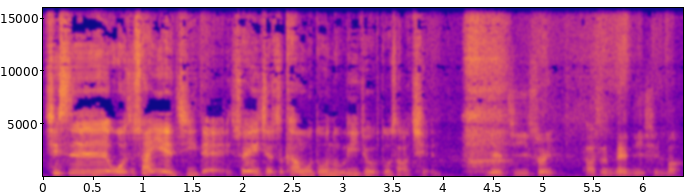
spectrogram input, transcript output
其实我是算业绩的欸，所以就是看我多努力就有多少钱。业绩，所以它是没底薪吗？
